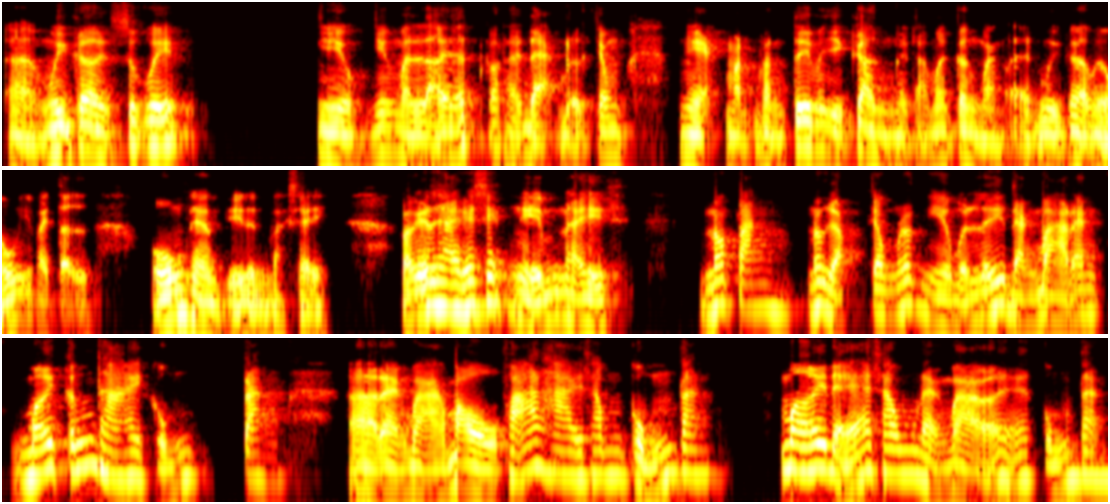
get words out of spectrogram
à, nguy cơ xuất huyết nhiều nhưng mà lợi ích có thể đạt được trong nghẹt mạch vành tim. Hay gì cần người ta mới cân bằng lợi ích nguy cơ mới uống chứ phải tự uống theo chỉ định bác sĩ và cái hai cái xét nghiệm này nó tăng nó gặp trong rất nhiều bệnh lý. Đàn bà đang mới cấn thai cũng tăng à, đàn bà bầu phá thai xong cũng tăng mới đẻ xong đàn bà ở cũng tăng.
